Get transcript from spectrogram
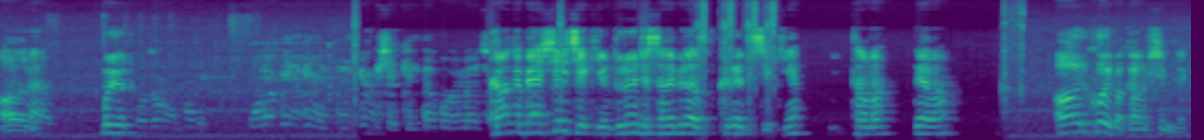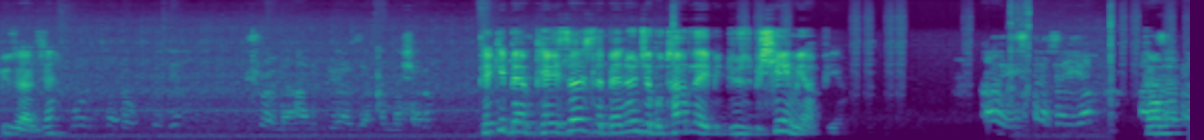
Ağırı. Evet. Buyur. O zaman hadi. Olabildiğince düzgün bir şekilde koymaya çalışalım. Kanka ben şey çekeyim. Dur önce sana biraz kredi çekeyim. Tamam. Devam. Ağır koy bakalım şimdi. Güzelce. Şöyle hani biraz yakınlaşalım. Peki ben peyzajla ben önce bu tarlaya bir düz bir şey mi yapayım? Hani istersen yap. Hani Tamam. zaten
